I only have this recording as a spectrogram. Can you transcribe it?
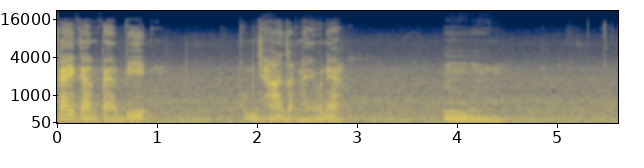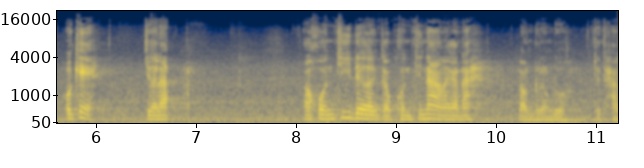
ใกล้กัน8วิผมจะหาจากไหนวะเนี่ย อืม โอเค เจอละ เอาคนที่เดินกับคนที่นั่งแล้วกันนะ ลองดูลองดู จะทัน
